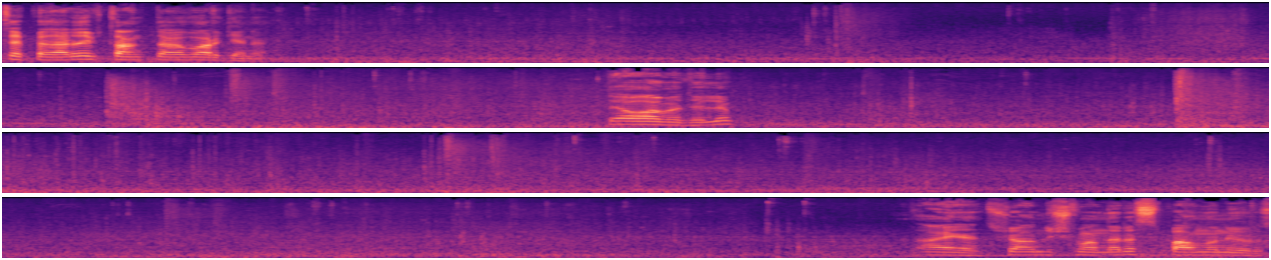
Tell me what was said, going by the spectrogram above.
tepelerde bir tanklar var gene. Devam edelim. Aynen şu an düşmanlara spamlanıyoruz.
